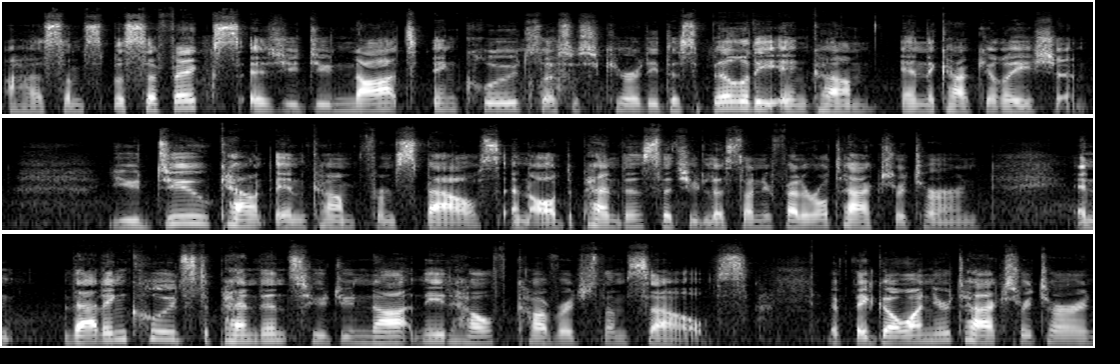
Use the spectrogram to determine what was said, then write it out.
Uh, some specifics is you do not include Social Security disability income in the calculation. You do count income from spouse and all dependents that you list on your federal tax return, and that includes dependents who do not need health coverage themselves. If they go on your tax return,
